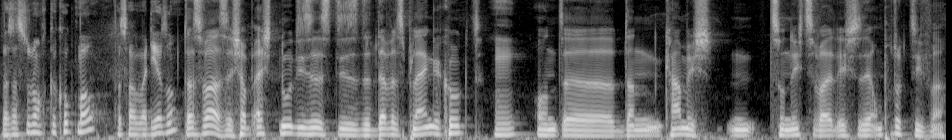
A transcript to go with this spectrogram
Was hast du noch geguckt, Mo? Was war bei dir so? Das war's. Ich habe echt nur dieses, dieses The Devil's Plan geguckt Hm. und äh, dann kam ich zu nichts, weil ich sehr unproduktiv war.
